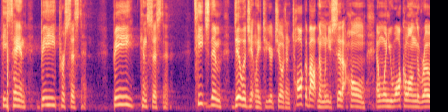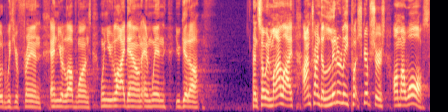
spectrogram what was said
He's saying, be persistent, be consistent. Teach them diligently to your children. Talk about them when you sit at home and when you walk along the road with your friend and your loved ones, when you lie down and when you get up. And so in my life, I'm trying to literally put scriptures on my walls.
